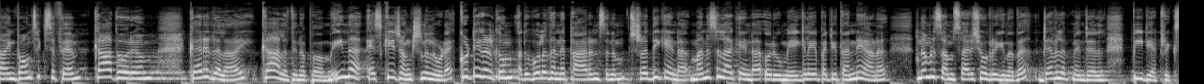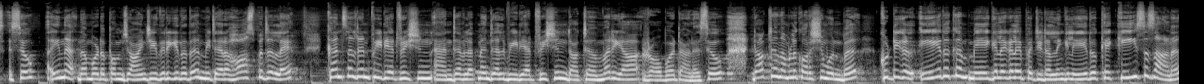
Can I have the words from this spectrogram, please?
on M 89.6 FM കാതോരം കരുതലായി കാലത്തിനൊപ്പം ഇന്ന് എസ് കെ ജംഗ്ഷനിലൂടെ കുട്ടികൾക്കും അതുപോലെ തന്നെ പാരന്റ്സിനും ശ്രദ്ധിക്കേണ്ട മനസ്സിലാക്കേണ്ട ഒരു മേഖലയെ പറ്റി തന്നെയാണ് നമ്മൾ സംസാരിച്ചുകൊണ്ടിരിക്കുന്നത് ഡെവലപ്മെന്റൽ പീഡിയാട്രിക്സ് സോ ഇന്ന് നമ്മോടൊപ്പം ജോയിൻ ചെയ്തിരിക്കുന്നത് മിറ്റേറ ഹോസ്പിറ്റലിലെ consultant paediatrician and developmental paediatrician doctor Maria Robert ആണ്. സോ ഡോക്ടർ നമ്മൾ കുറച്ച് മുൻപ് കുട്ടികൾ ഏതൊക്കെ മേഖലകളെ പറ്റിയിട്ട് അല്ലെങ്കിൽ ഏതൊക്കെ കേസസ് ആണ്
